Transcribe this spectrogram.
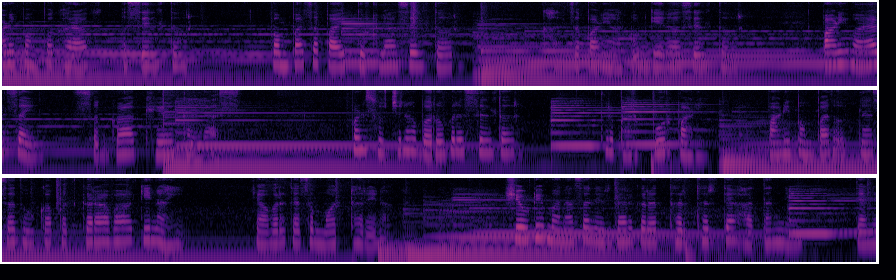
आणि पंप खराब असेल तर? पंपाचा पाईप तुटला असेल तर? खालचं पाणी आटून गेलं असेल तर? पाणी वायाच जाईल सगळा खेळ खल्लास. पण सूचना बरोबर असेल तर? तर भरपूर पाणी पाणी पंपात ओतण्याचा धोका पत्करावा की नाही? यावर त्याचं मत ठरेना. शेवटी मनाचा निर्धार करत थरथरत्या हातांनी त्याने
